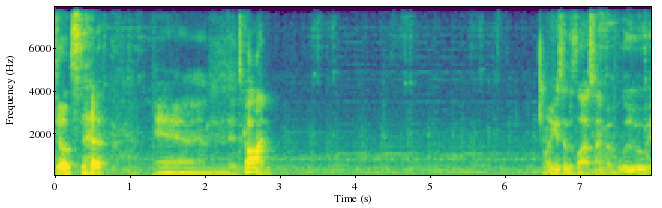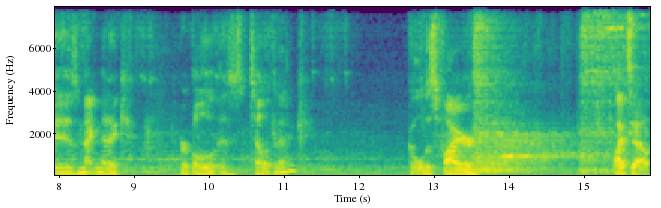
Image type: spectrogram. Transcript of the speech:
Dubstep. and it's gone. Like I said this last time, but blue is magnetic, purple is telekinetic, gold is fire. Lights out.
